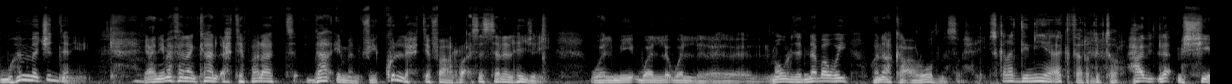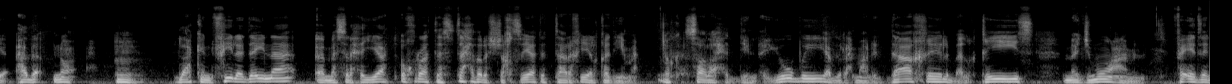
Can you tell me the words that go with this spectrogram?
مهمة جدا يعني. يعني مثلا كان الاحتفالات دائما في كل احتفال رأس السنة الهجري والمي وال والمولد النبوي هناك عروض مسرحية. بس كانت دينية أكثر دكتور هذه لا مش هي هذا نوع. لكن في لدينا مسرحيات أخرى تستحضر الشخصيات التاريخية القديمة. أوكي. صلاح الدين الأيوبي عبد الرحمن الداخل بلقيس مجموعة من فاذا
